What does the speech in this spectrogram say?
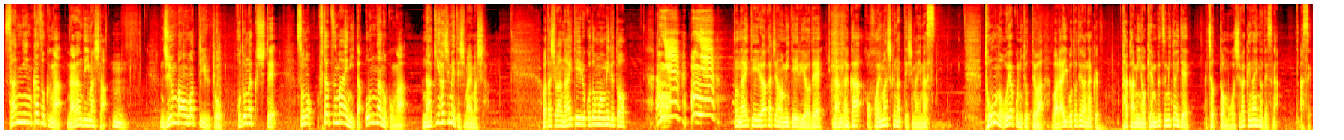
3人家族が並んでいました。うん。順番を待っているとほどなくしてその2つ前にいた女の子が泣き始めてしまいました。私は泣いている子供を見ると「にゃにゃと泣いている赤ちゃんを見ているようでなんだか微笑ましくなってしまいます当の親子にとっては笑い事ではなく高みの見物みたいでちょっと申し訳ないのですが汗。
